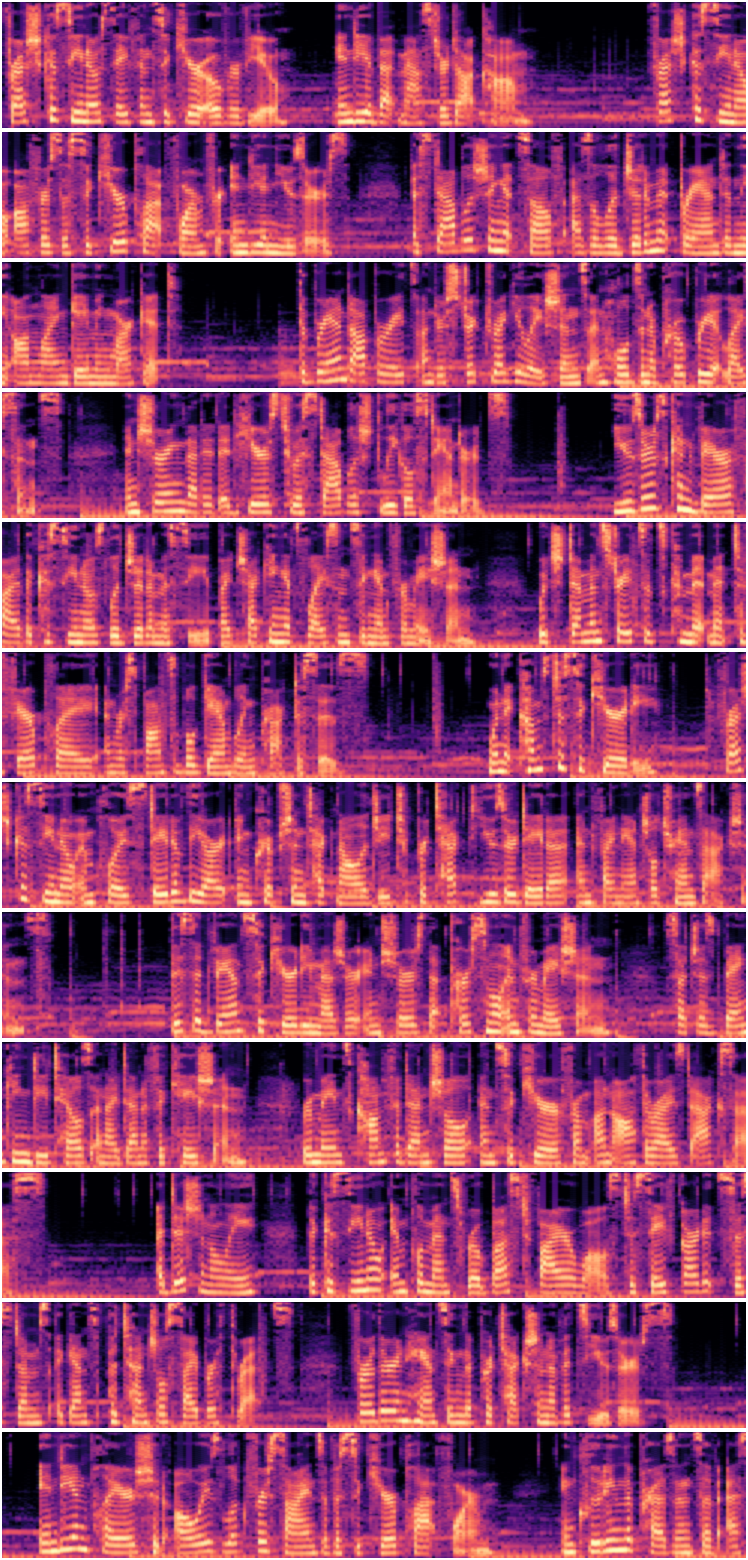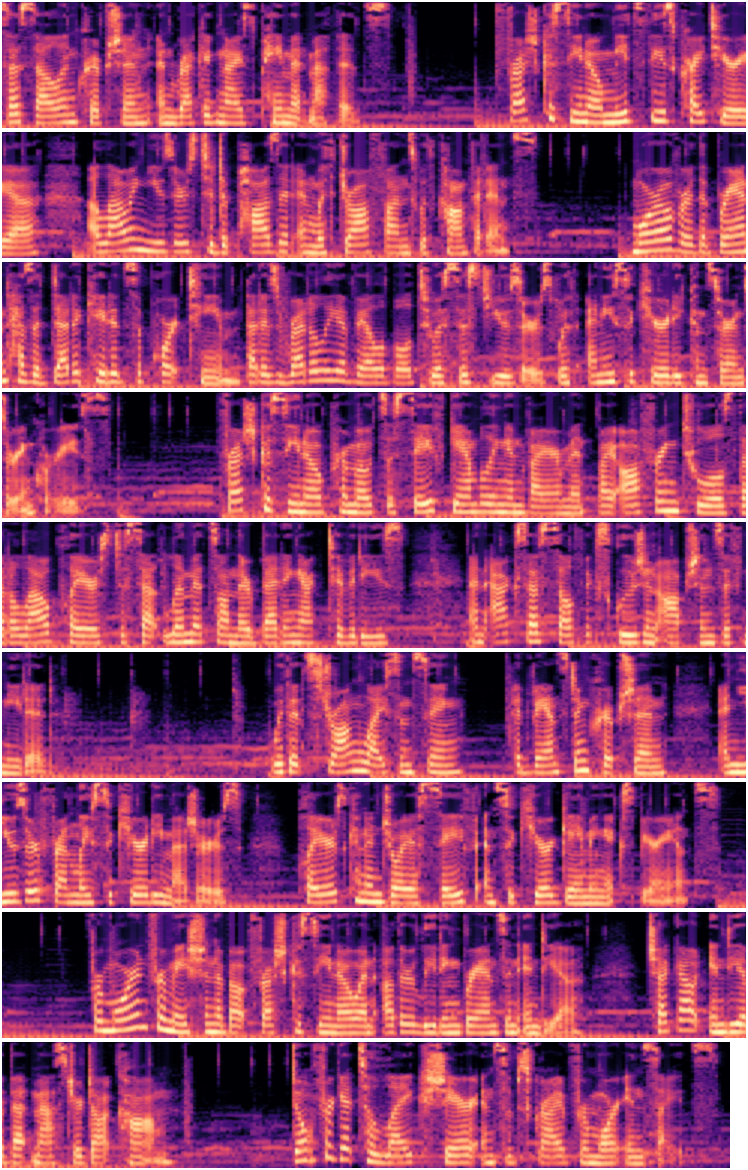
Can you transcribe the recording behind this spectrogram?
Fresh Casino Safe and Secure Overview, IndiaBetMaster.com. Fresh Casino offers a secure platform for Indian users, establishing itself as a legitimate brand in the online gaming market. The brand operates under strict regulations and holds an appropriate license, ensuring that it adheres to established legal standards. Users can verify the casino's legitimacy by checking its licensing information, which demonstrates its commitment to fair play and responsible gambling practices. When it comes to security, Fresh Casino employs state-of-the-art encryption technology to protect user data and financial transactions. This advanced security measure ensures that personal information, such as banking details and identification, remains confidential and secure from unauthorized access. Additionally, the casino implements robust firewalls to safeguard its systems against potential cyber threats, further enhancing the protection of its users. Indian players should always look for signs of a secure platform, including the presence of SSL encryption and recognized payment methods. Fresh Casino meets these criteria, allowing users to deposit and withdraw funds with confidence. Moreover, the brand has a dedicated support team that is readily available to assist users with any security concerns or inquiries. Fresh Casino promotes a safe gambling environment by offering tools that allow players to set limits on their betting activities and access self-exclusion options if needed. With its strong licensing, advanced encryption, and user-friendly security measures, players can enjoy a safe and secure gaming experience. For more information about Fresh Casino and other leading brands in India, check out indiabetmaster.com. Don't forget to like, share, and subscribe for more insights.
